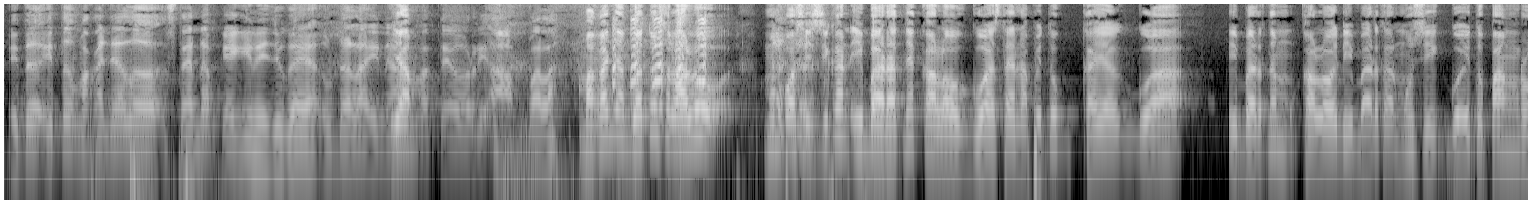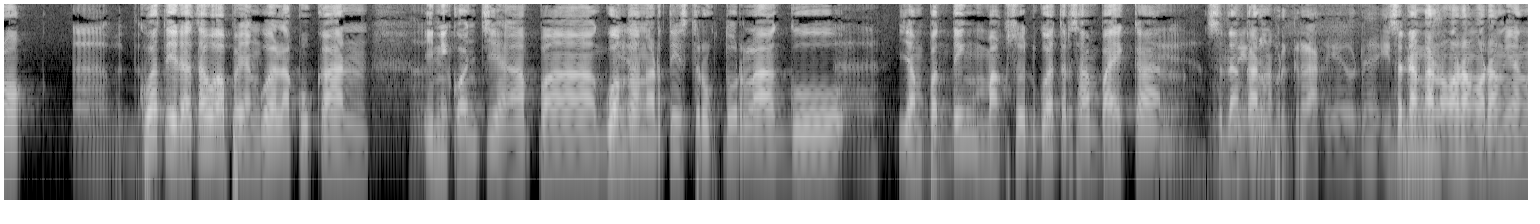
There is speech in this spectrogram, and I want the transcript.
itu itu makanya lu stand up kayak gini juga ya. Udahlah ini Ya. apa teori apalah. Makanya gue tuh selalu memposisikan ibaratnya kalau gue stand up itu kayak gue ibaratnya kalau diibaratkan musik gue itu punk rock. Ah, betul. Gua tidak tahu apa yang gua lakukan. Ini kuncinya apa? Gua nggak ngerti struktur lagu. Yang penting maksud gua tersampaikan. Sedangkan Sedangkan bergerak ya udah. sedangkan orang-orang yang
